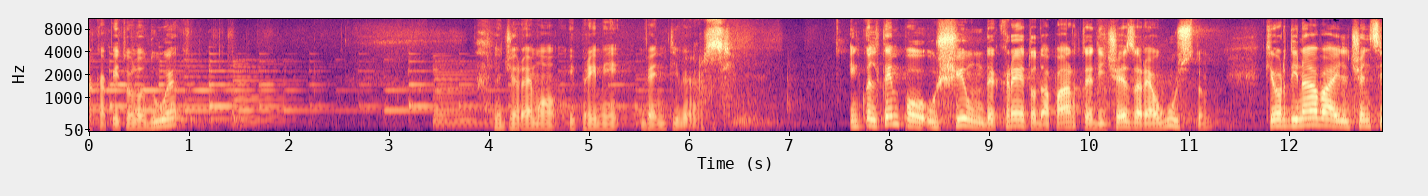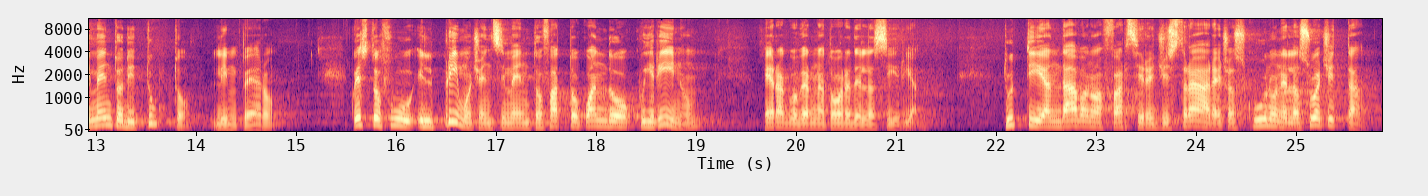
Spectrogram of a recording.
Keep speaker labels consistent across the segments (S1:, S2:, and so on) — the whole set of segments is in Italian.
S1: Luca capitolo 2. Leggeremo i primi 20 versi. In quel tempo uscì un decreto da parte di Cesare Augusto che ordinava il censimento di tutto l'impero. Questo fu il primo censimento fatto quando Quirino era governatore della Siria. Tutti andavano a farsi registrare, ciascuno nella sua città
